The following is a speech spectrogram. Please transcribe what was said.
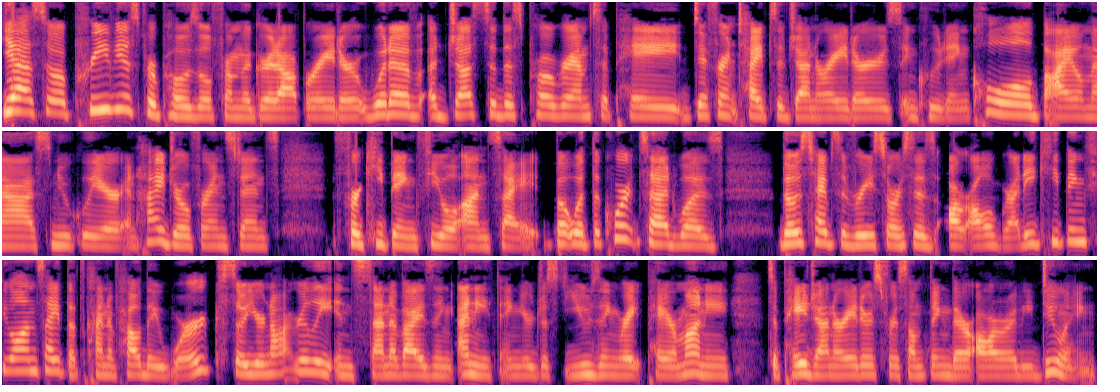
Yeah, so a previous proposal from the grid operator would have adjusted this program to pay different types of generators, including coal, biomass, nuclear, and hydro, for instance, for keeping fuel on site. But what the court said was those types of resources are already keeping fuel on site. That's kind of how they work. So you're not really incentivizing anything. You're just using ratepayer money to pay generators for something they're already doing.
